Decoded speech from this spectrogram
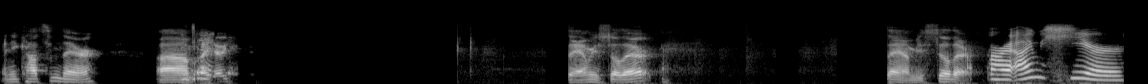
and you caught some there. Um, I did. know. You... Sam, are you still there? Sam, you still there? Alright, I'm here.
